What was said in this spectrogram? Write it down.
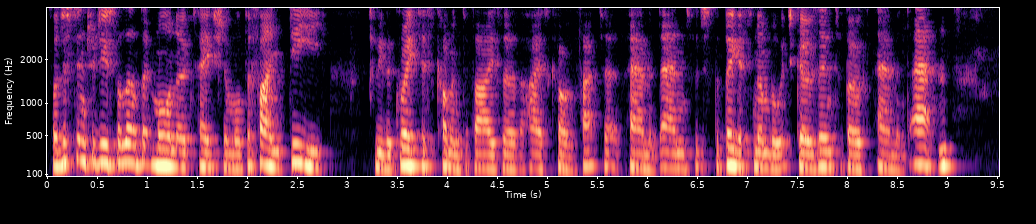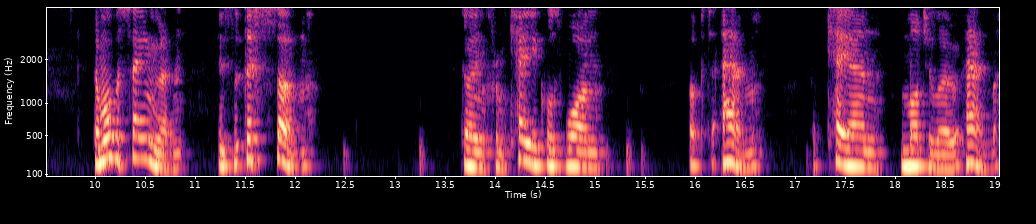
So I'll just introduce a little bit more notation. We'll define d to be the greatest common divisor, the highest common factor of m and n, so just the biggest number which goes into both m and n. Then what we're saying then is that this sum, going from k equals 1 up to m, of kn modulo m,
